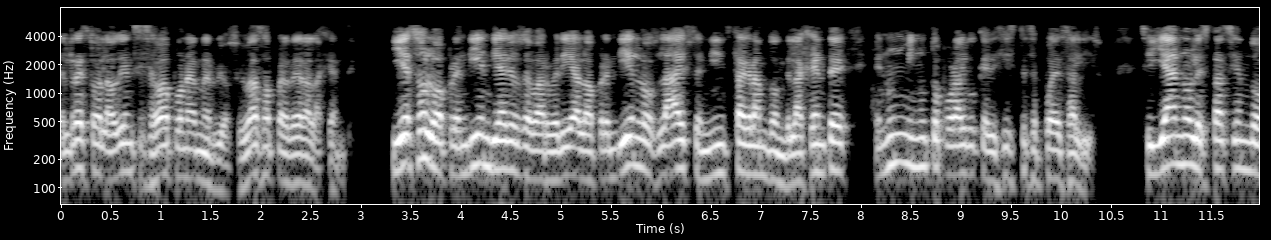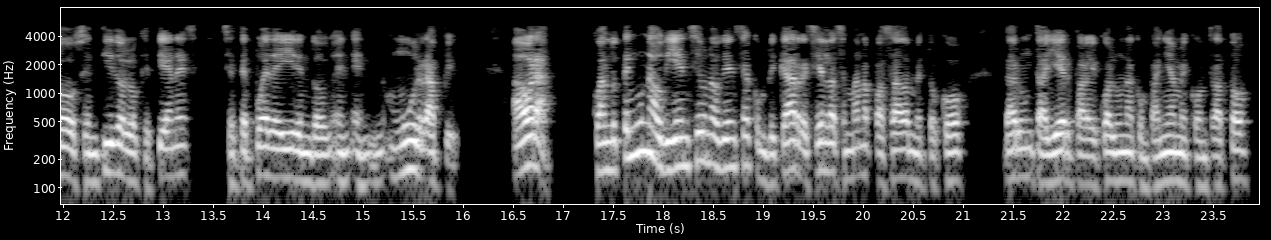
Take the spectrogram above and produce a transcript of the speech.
el resto de la audiencia se va a poner nervioso y vas a perder a la gente. Y eso lo aprendí en diarios de barbería, lo aprendí en los lives en Instagram, donde la gente en un minuto por algo que dijiste se puede salir. Si ya no le está haciendo sentido lo que tienes, se te puede ir en, muy rápido. Ahora, cuando tengo una audiencia, una audiencia complicada, recién la semana pasada me tocó dar un taller para el cual una compañía me contrató,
